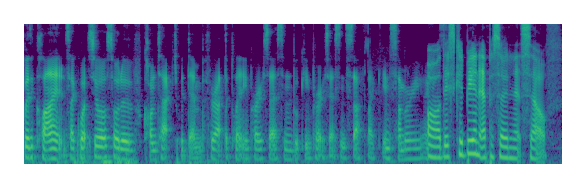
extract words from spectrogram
with clients? Like, what's your sort of contact with them throughout the planning process and booking process and stuff? Like in summary. Oh, this could be an episode in itself.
